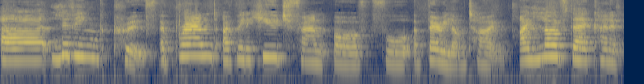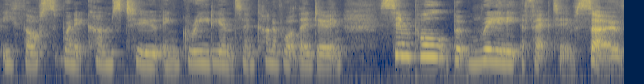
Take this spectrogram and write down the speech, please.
uh, Living Proof, a brand I've been a huge fan of for a very long time. I love their kind of ethos when it comes to ingredients and kind of what they're doing. Simple but really effective. So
